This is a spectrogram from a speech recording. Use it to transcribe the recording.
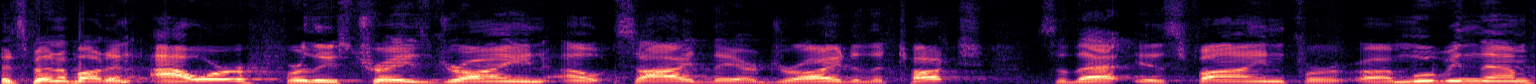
It's been about an hour for these trays drying outside. They are dry to the touch, so that is fine for uh, moving them.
